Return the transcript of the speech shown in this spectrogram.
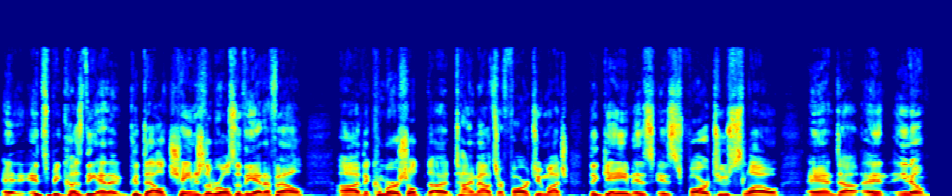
it's because the N- Goodell changed the rules of the NFL. Uh, the commercial uh, timeouts are far too much. The game is is far too slow, and and you know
